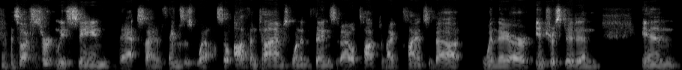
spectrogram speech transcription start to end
Mm-hmm. And so I've certainly seen that side of things as well. So oftentimes, one of the things that I will talk to my clients about when they are interested in, in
